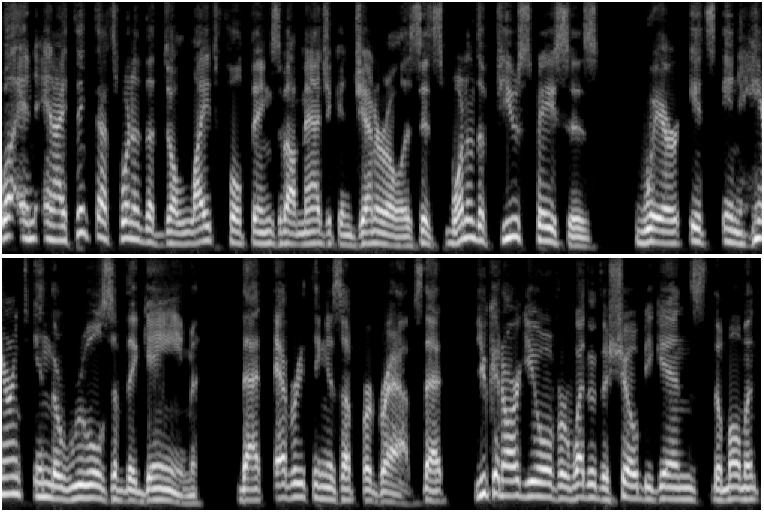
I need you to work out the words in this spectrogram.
Well, and, and I think that's one of the delightful things about magic in general is it's one of the few spaces where it's inherent in the rules of the game that everything is up for grabs, that you can argue over whether the show begins the moment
